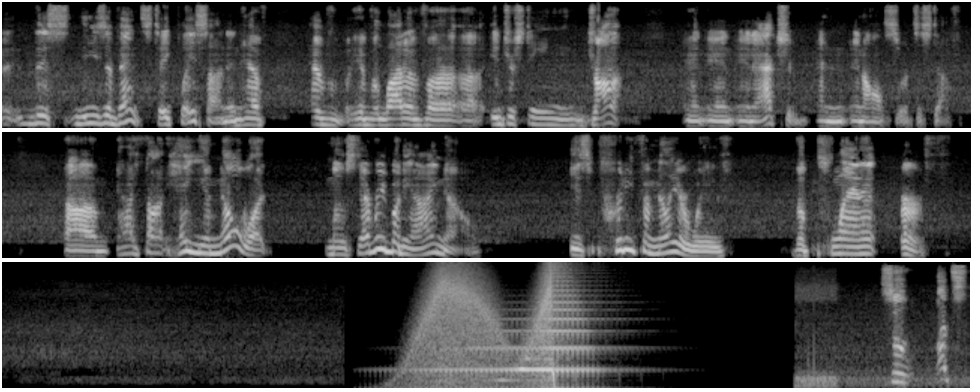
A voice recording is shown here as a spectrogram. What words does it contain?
this these events take place on and have have have a lot of uh, uh, interesting drama and, and, and action and, and all sorts of stuff. Um, and I thought, hey, you know what? Most everybody I know is pretty familiar with the planet Earth. So let's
